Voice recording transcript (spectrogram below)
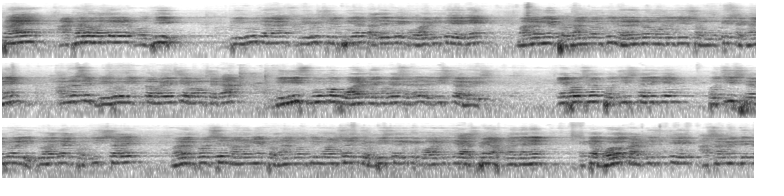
প্রায় আঠারো হাজারের অধিক বিহু যারা, বিহু শিল্পীরা তাদেরকে গুয়াহাটিতে এনে মাননীয় প্রধানমন্ত্রী নরেন্দ্র মোদীজির সম্মুখে সেখানে আমরা সেই বিহু নৃত্য হয়েছে এবং সেটা গিনিস বুক অফ ওয়ার্ল্ড রেকর্ডে সেটা রেজিস্টার হয়েছে। এবছর পঁচিশ তারিখে পঁচিশ ফেব্রুয়ারি দু সালে ভারতবর্ষের মাননীয় প্রধানমন্ত্রী মহাশয় চব্বিশ তারিখে গুয়াহাটিতে আসবেন। আপনারা জানেন একটা বড় কার্যসূচি আসামের জন্য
